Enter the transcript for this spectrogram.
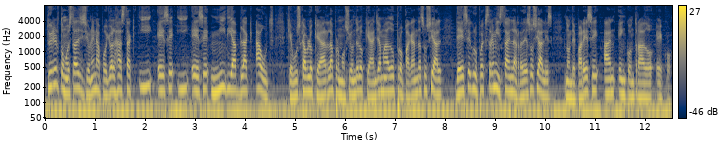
Twitter tomó esta decisión en apoyo al hashtag ISIS Media Blackout, que busca bloquear la promoción de lo que han llamado propaganda social de ese grupo extremista en las redes sociales, donde parece han encontrado eco.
